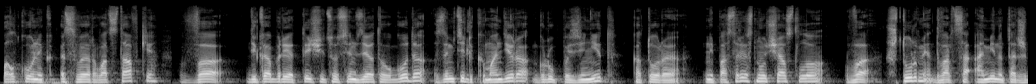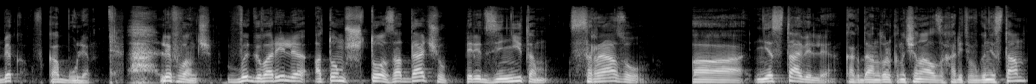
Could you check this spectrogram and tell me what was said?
полковник СВР в отставке, в декабре 1979 года заместитель командира группы «Зенит», которая непосредственно участвовала в штурме дворца Амина Таджбек в Кабуле. Лев Иванович, вы говорили о том, что задачу перед «Зенитом» сразу не ставили, когда она только начинала заходить в Афганистан,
